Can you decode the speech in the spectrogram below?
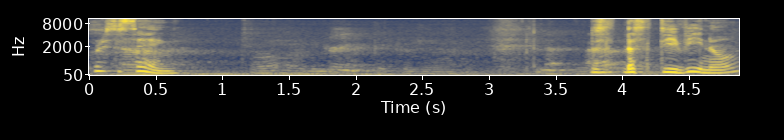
What is Smell. saying? That's, that's the TV, no?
